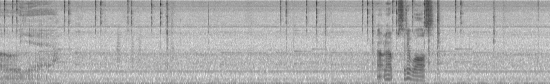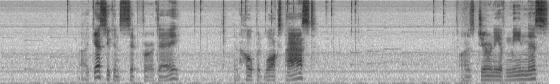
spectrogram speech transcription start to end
Oh yeah. Oh no, city walls. I guess you can sit for a day and hope it walks past. on his journey of meanness.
